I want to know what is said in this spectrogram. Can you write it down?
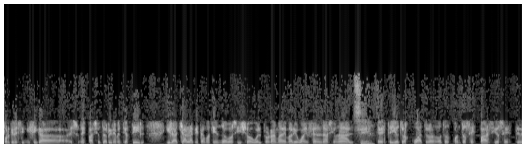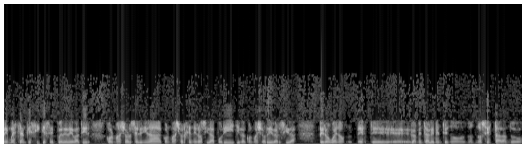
porque le significa, es un espacio terriblemente hostil. Y la charla que estamos teniendo vos y yo, o el programa programa de Mario Weinfeld Nacional este, y otros cuatro, otros cuantos espacios este, demuestran que sí que se puede debatir con mayor serenidad, con mayor generosidad política, con mayor diversidad. Pero bueno, este, lamentablemente no, no, se está dando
